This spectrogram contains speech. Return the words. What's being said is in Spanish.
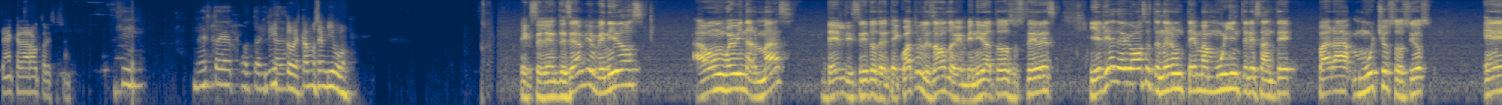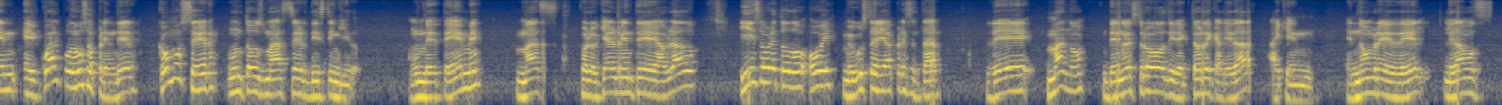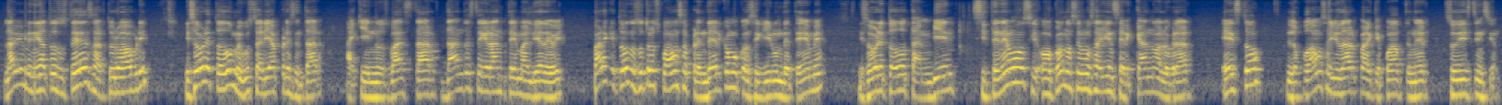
tiene que dar autorización. Sí, no estoy autorizada. Listo, estamos en vivo. Excelente, sean bienvenidos a un webinar más del Distrito 34. Les damos la bienvenida a todos ustedes. Y el día de hoy vamos a tener un tema muy interesante para muchos socios en el cual podemos aprender cómo ser un Toastmaster distinguido. Un DTM, más coloquialmente hablado. Y sobre todo hoy me gustaría presentar de mano de nuestro director de calidad, a quien en nombre de él le damos la bienvenida a todos ustedes, Arturo Aubry. Y sobre todo me gustaría presentar a quien nos va a estar dando este gran tema el día de hoy, para que todos nosotros podamos aprender cómo conseguir un DTM y sobre todo también si tenemos o conocemos a alguien cercano a lograr esto, lo podamos ayudar para que pueda obtener su distinción.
